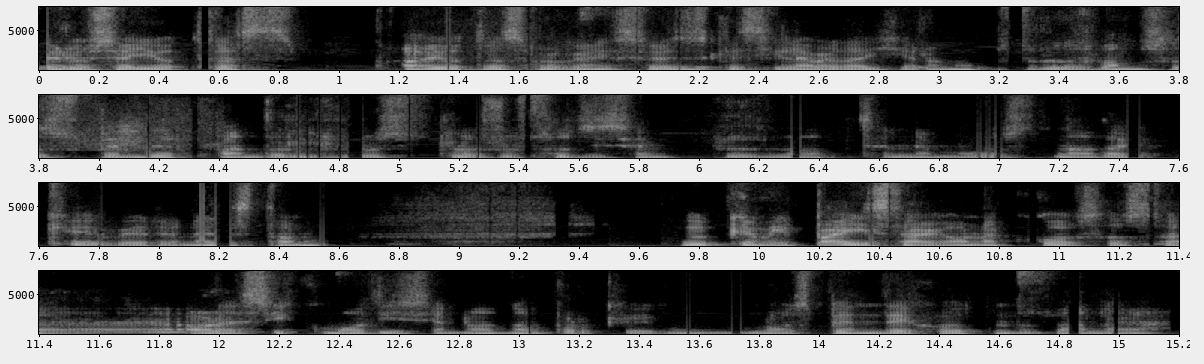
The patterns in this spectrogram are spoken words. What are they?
Pero si hay otras hay otras organizaciones que sí, la verdad, dijeron, no, pues los vamos a suspender cuando los, rusos dicen, pues no tenemos nada que ver en esto, ¿no? Que mi país haga una cosa, o sea, ahora sí, como dicen, ¿no? No porque uno es pendejo, nos van a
